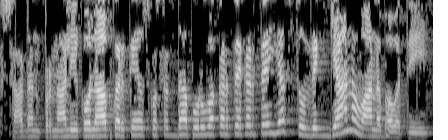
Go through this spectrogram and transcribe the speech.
साधन प्रणाली को लाभ करके उसको श्रद्धा पूर्वक करते करते यस तो विज्ञानवान भवती।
